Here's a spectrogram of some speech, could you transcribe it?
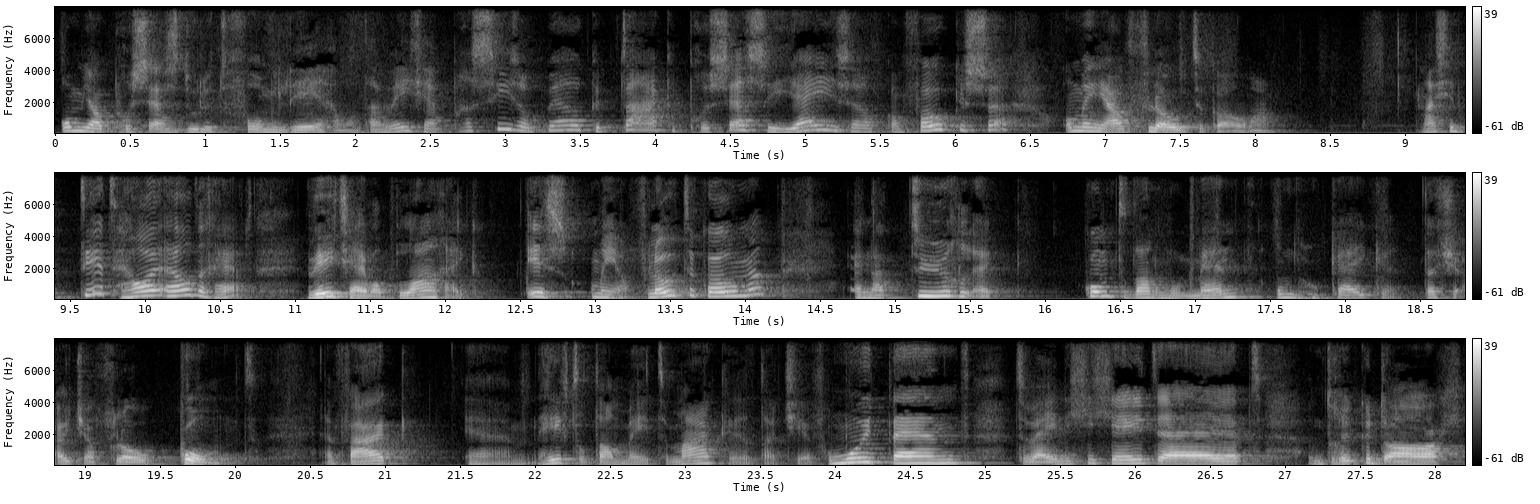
om jouw procesdoelen te formuleren. Want dan weet je precies op welke taken, processen jij jezelf kan focussen om in jouw flow te komen. Als je dit helder hebt, weet jij wat belangrijk is om in jouw flow te komen. En natuurlijk komt er dan een moment om de hoek kijken dat je uit jouw flow komt. En vaak ehm, heeft er dan mee te maken dat je vermoeid bent, te weinig gegeten hebt, een drukke dag.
